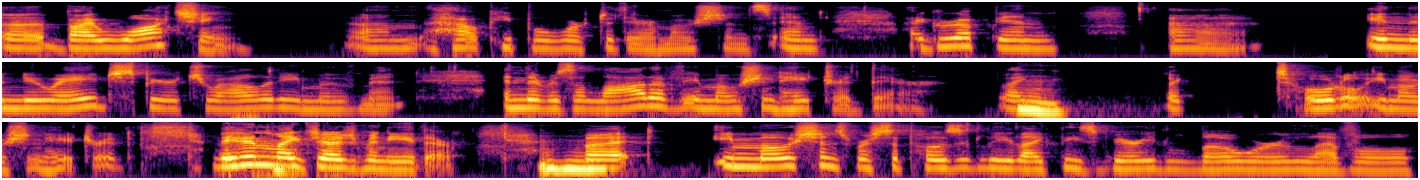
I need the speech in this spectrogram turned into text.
uh, by watching um, how people worked with their emotions. And I grew up in uh, in the New Age spirituality movement, and there was a lot of emotion hatred there, like mm. like total emotion hatred. They didn't like judgment either, mm-hmm. but emotions were supposedly like these very lower level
